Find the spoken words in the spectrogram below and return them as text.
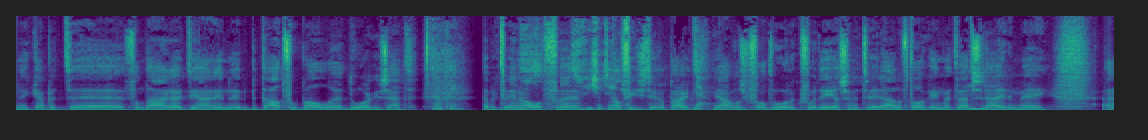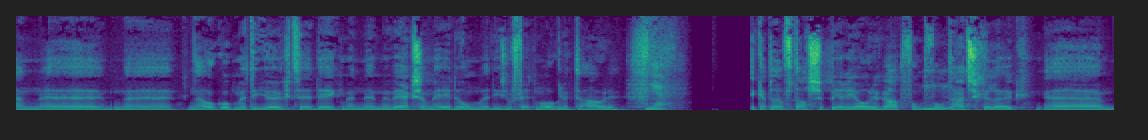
Ja. ik heb het eh, van daaruit ja, in, in het betaald voetbal eh, doorgezet. Oké. Heb ik 2,5 Als- als fysiotherapeut. als fysiotherapeut. Ja. Ja. was ik verantwoordelijk voor de eerste en de tweede elftal. Ging met wedstrijden mee. En nou, ook, ook met de jeugd deed ik mijn, mijn werkzaamheden om die zo fit mogelijk te houden. Ja. Ik heb daar een fantastische periode gehad. Vond, vond het hartstikke leuk. Ehm,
